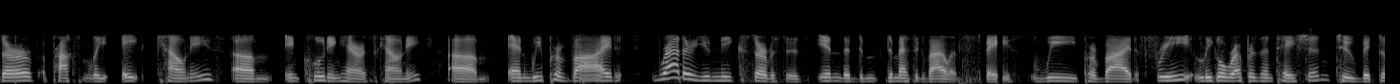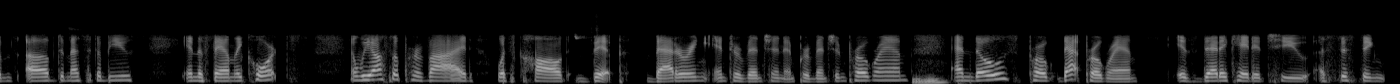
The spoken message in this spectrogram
serve approximately eight counties, um, including Harris County, um, and we provide rather unique services in the dom- domestic violence space. We provide free legal representation to victims of domestic abuse in the family courts, and we also provide what's called BIP, Battering Intervention and Prevention Program, mm-hmm. and those pro- that program is dedicated to assisting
